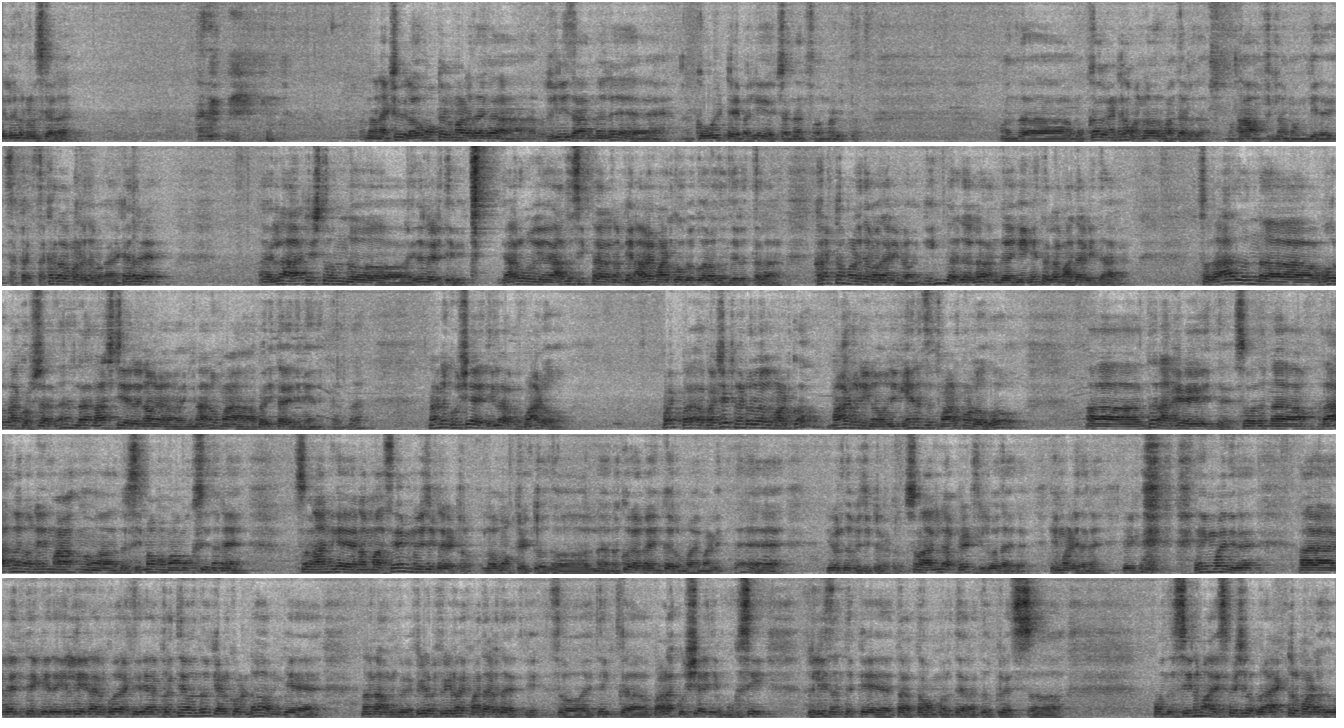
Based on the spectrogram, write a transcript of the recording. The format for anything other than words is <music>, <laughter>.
ಎಲ್ರಿಗೂ ನಮಸ್ಕಾರ. ನಾನು ಆ್ಯಕ್ಚುಲಿ ಲವ್ ಮೊಬೈಲ್ ಮಾಡಿದಾಗ ರಿಲೀಸ್ ಆದಮೇಲೆ ಕೋವಿಡ್ ಟೈಮಲ್ಲಿ ಚಂದನ್ ಫೋನ್ ಮಾಡಿತ್ತು ಒಂದು ಮುಕ್ಕಾಲು ಗಂಟೆ ಒನ್ ಅವರ್ ಮಾತಾಡ್ದೆ. ಹಾಂ ಫಿಲಮ್ ಹಂಗಿದೆ, ಸಖತ್ ಸಖತ್ತಾಗಿ ಮಾಡಿದೆ ಮಗ. ಯಾಕಂದರೆ ಎಲ್ಲ ಆರ್ಟಿಸ್ಟ್ ಒಂದು ಇದನ್ನು ಇರ್ತೀವಿ ಯಾರು ಯಾರು ಸಿಗ್ತಾರ ನಮಗೆ ನಾವೇ ಮಾಡ್ಕೋಬೇಕು ಅನ್ನೋದೊಂದು ಇರುತ್ತಲ್ಲ. ಕರೆಕ್ಟಾಗಿ ಮಾಡಿದೆ ಮಗ ನೀನು. ಹಿಂಗೆ ಅದೆಲ್ಲ ಹಂಗೆ ಹಿಂಗೆ ಅಂತೆಲ್ಲ ಮಾತಾಡಿದ್ದಾಗ ಸೊ ಅದಾದ ಒಂದು ಮೂರು ನಾಲ್ಕು ವರ್ಷ ಆದ ಲಾಸ್ಟ್ ಇಯರ್ ನಾನು ಮಾ, ಬರಿತಾ ಇದ್ದೀನಿ ಅಂತಂದ ನನಗೆ ಖುಷಿ ಆಯ್ತು, ಇಲ್ಲ ಮಾಡು. ಬಟ್ ಬಜೆಟ್ ಕಂಟ್ರೋಲಲ್ಲಿ ಮಾಡ್ಕೊ, ಮಾಡು ನೀನು ನಿನ್ಗೆ ಏನು ಮಾಡ್ಕೊಂಡು ಹೋಗು ಅಂತ ನಾನು ಹೇಳಿದ್ದೆ. ಸೊ ಅದನ್ನ ಅದಾದ್ಮೇಲೆ ಅವನೇನು ಮಾ ಅದ್ರ ಸಿನಿಮಾ ಮುಗಿಸಿದ್ದಾನೆ. ಸೊ ನನಗೆ ನಮ್ಮ same music director love mocktail ನಕುರ ಭಯಂಕರ್ ಮಾಡಿದ್ದೆ. ಇವ್ರದ್ದು ಮ್ಯೂಸಿಕ್ ಡೈರೆಕ್ಟ್ರು ಸೊ ಅಲ್ಲಿ ಅಪ್ಡೇಟ್ಸ್ ಇಲ್ಲಿ ಹೆಂಗೆ ಮಾಡಿದ್ದಾನೆ? <laughs> ಹೆಂಗೆ ಬಂದಿದೆ? ಲೆಂತ್ ಹೆಂಗಿದೆ ಎಲ್ಲಿ ಏನಾದ್ರು ಬೋರ್ ಆಗ್ತಿದೆ ಪ್ರತಿಯೊಂದು ಕೇಳ್ಕೊಂಡು ಅವ್ನಿಗೆ ನನ್ನ ಅವ್ನಿಗೆ ಫೀಡ್ ಫೀಡ್ಬ್ಯಾಕ್ ಮಾತಾಡ್ತಾ ಇದ್ವಿ. ಸೊ ಐ ಥಿಂಕ್ ಭಾಳ ಖುಷಿ ಆಯ್ತು ಮುಗಿಸಿ ರಿಲೀಸ್ ಅಂತಕ್ಕೆ ತಗೊಂಬರ್ತಾ ಇರೋದು. ಪ್ಲಸ್ ಒಂದು ಸಿನಿಮಾ ಎಸ್ಪೆಷಲಿ ಒಬ್ರು ಆಕ್ಟರ್ ಮಾಡೋದು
